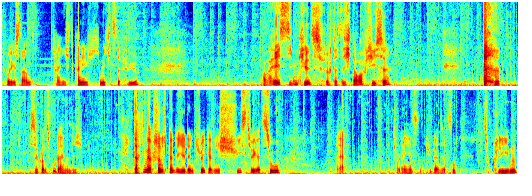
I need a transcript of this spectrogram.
ich wurde gestunt. Kann ich, nicht, kann ich nichts dafür. Aber hey, 7 Kills, durch das, dass ich dauerhaft schieße. ist ja ganz gut eigentlich. Ich dachte mir auch schon, ich könnte hier den Trigger, den Schießtrigger zu... Äh, ich wollte eigentlich jetzt Hyper einsetzen. Zukleben.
